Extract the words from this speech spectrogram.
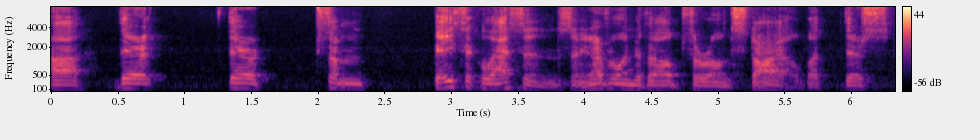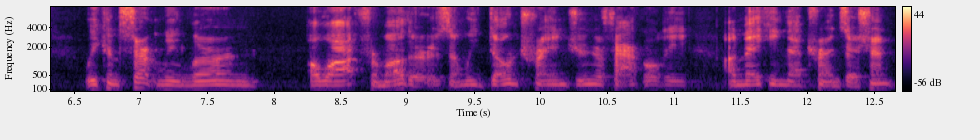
uh, there there are some basic lessons. I mean, everyone develops their own style, but there's we can certainly learn a lot from others, and we don't train junior faculty on making that transition.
